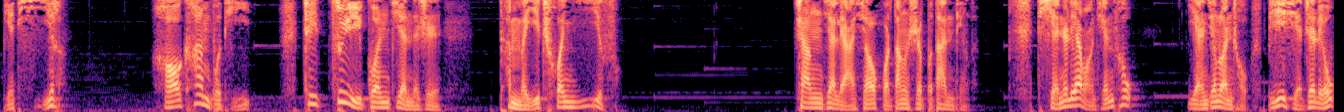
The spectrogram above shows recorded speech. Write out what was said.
别提了，好看不提，这最关键的是，她没穿衣服。张家俩小伙当时不淡定了，舔着脸往前凑，眼睛乱瞅，鼻血直流，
